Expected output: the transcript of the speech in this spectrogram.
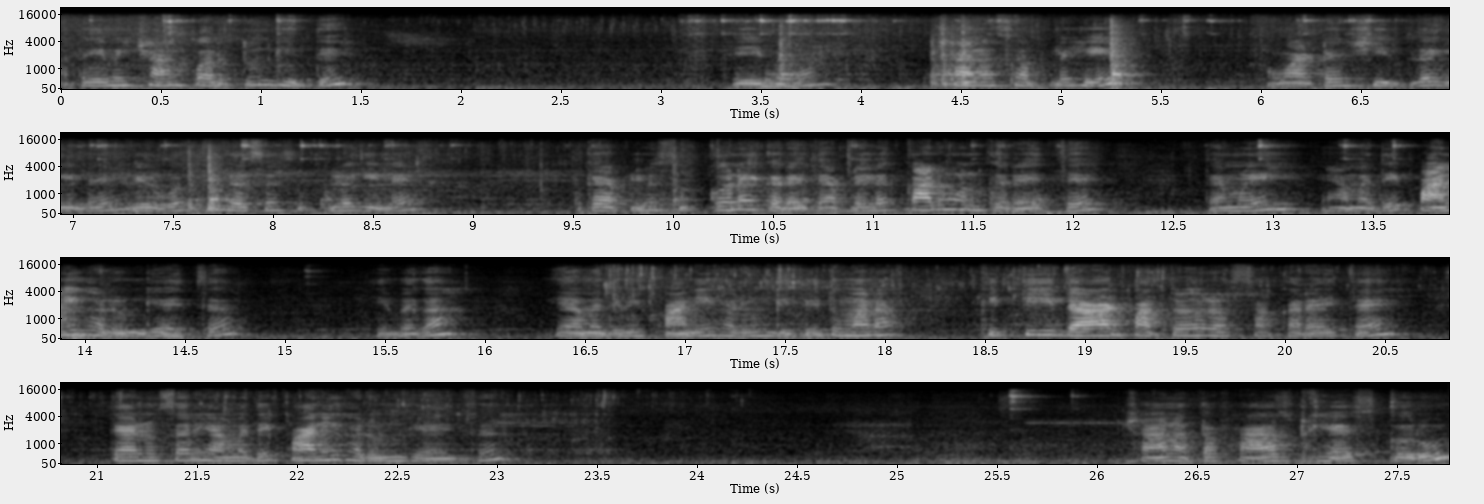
आता हे मी छान परतून घेते. हे बघा. छान असं आपलं हे वाटण शिजलं गेलं आहे व्यवस्थित असं सुकलं गेलं आहे तर काय आपल्याला सुक्कं नाही करायचं आपल्याला कालवण करायचं आहे त्यामुळे ह्यामध्ये पाणी घालून घ्यायचं. हे बघा ह्यामध्ये मी पाणी घालून घेते. तुम्हाला किती डाळ पातळ रस्सा करायचा आहे त्यानुसार ह्यामध्ये पाणी घालून घ्यायचं. छान आता फास्ट गॅस करून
